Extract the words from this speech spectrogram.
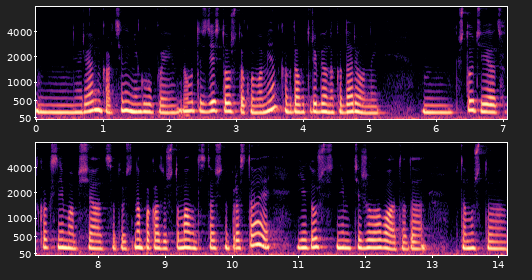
реально картины не глупые. Ну вот и здесь тоже такой момент, когда вот ребенок одаренный, что делать, вот как с ним общаться. То есть нам показывают, что мама достаточно простая, ей тоже с ним тяжеловато, да, потому что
